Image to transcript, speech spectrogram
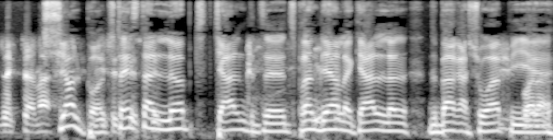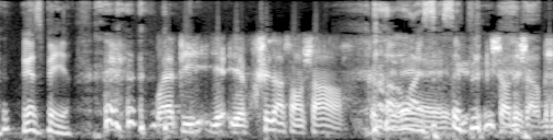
Exactement. Tu chiales pas. Tu t'installes là, puis tu te calmes, puis tu, tu prends une bière locale, là, du bar à choix, puis Voilà. euh, respire. Ouais, puis il, a- il a couché dans son char. Comme Ah dirait, ouais, ça, euh, c'est plus- Richard Desjardins.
